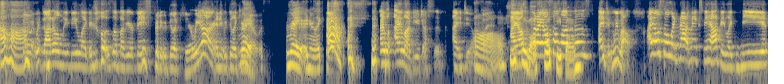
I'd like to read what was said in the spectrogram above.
Uh-huh. So it would not only be like a close up of your face, but it would be like, here we are. And it would be like your Right. nose. Right. And you're like, ah. I, I love you, Justin. I do. but I also, but. I We'll keep love him. those. I do. We will. I also like that makes me happy. Like we,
